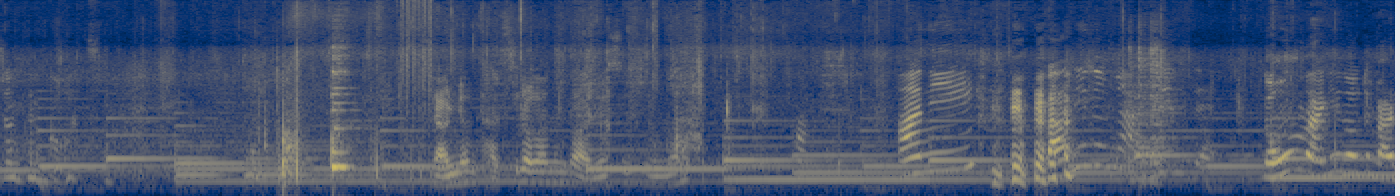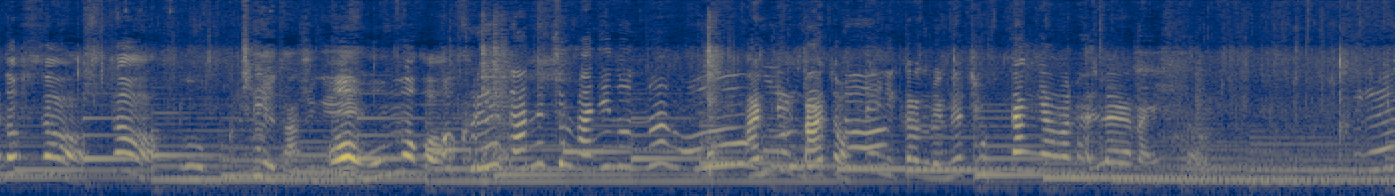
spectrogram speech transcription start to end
완전 된거 같아. 양념 다 쓸어가는 거 아니었어, 지금? 아니 많이 넣으면 안 된대. 너무 많이 넣어도 맛없어. 써. 이거 봉초에 나중에. 어, 못 먹어. 어 그래 나는 좀 많이 넣나? 어, 안 돼, 맛 없다니까 그러면 적당량을 발라야 맛있어. 그래?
